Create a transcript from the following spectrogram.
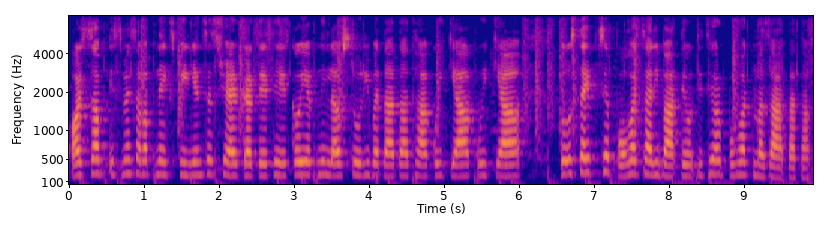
और सब, इसमें सब अपने एक्सपीरियंसेस शेयर करते थे। कोई अपनी लव स्टोरी बताता था, कोई क्या कोई क्या। तो उस टाइप से बहुत सारी बातें होती थी और बहुत मज़ा आता था।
